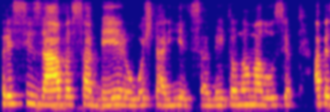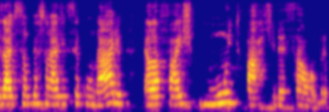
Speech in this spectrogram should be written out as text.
precisava saber ou gostaria de saber. Então, Norma Lúcia, apesar de ser um personagem secundário, ela faz muito parte dessa obra.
